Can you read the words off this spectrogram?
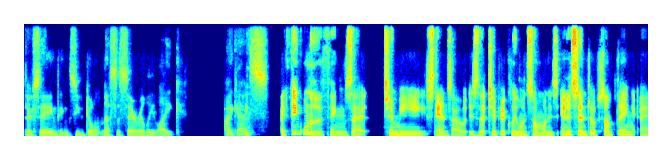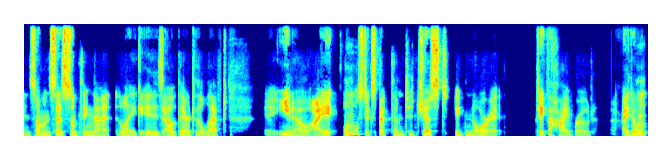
they're saying things you don't necessarily like, I guess. I think one of the things that to me stands out is that typically when someone is innocent of something and someone says something that like is out there to the left, you know, I almost expect them to just ignore it, take the high road. I don't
